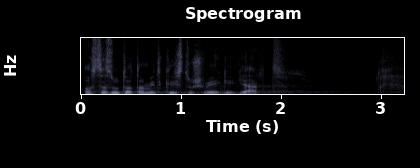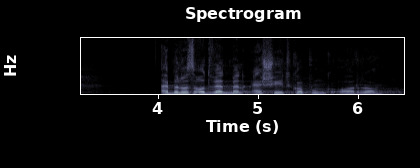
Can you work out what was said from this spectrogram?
azt az utat, amit Krisztus végigjárt. Ebben az adventben esélyt kapunk arra,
